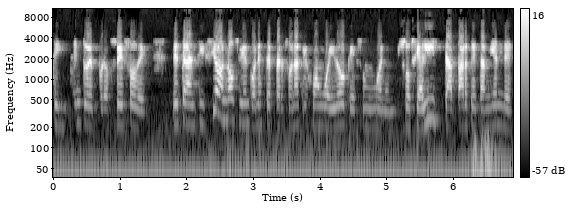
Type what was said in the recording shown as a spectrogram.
de intento de proceso de, de, transición, ¿no? Si bien con este personaje Juan Guaidó, que es un bueno socialista, parte también de,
